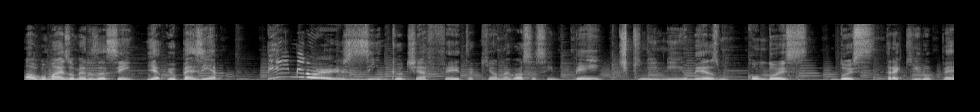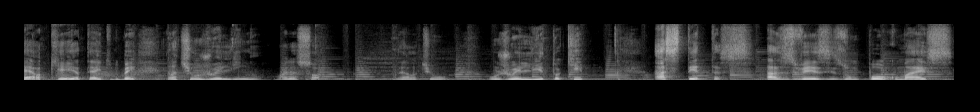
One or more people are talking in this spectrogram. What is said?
algo mais ou menos assim, e, e, o pezinho é bem menorzinho do que eu tinha feito aqui, é um negócio assim, bem pequenininho mesmo, com dois, dois trequinhos no pé, ok, até aí tudo bem. Ela tinha um joelhinho, olha só, né, ela tinha um, um joelhito aqui. As tetas, às vezes, um pouco mais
